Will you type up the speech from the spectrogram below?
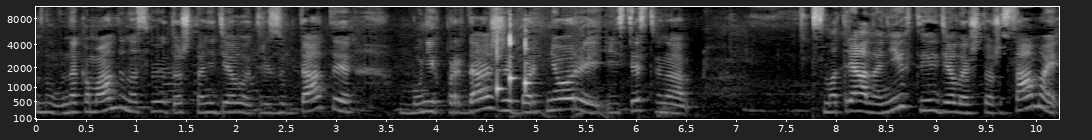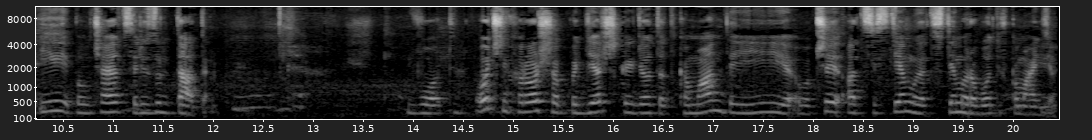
ну, на команду, на свою, то, что они делают результаты, у них продажи, партнеры, и, естественно, смотря на них, ты делаешь то же самое, и получаются результаты. Вот. Очень хорошая поддержка идет от команды и вообще от системы, от системы работы в команде.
